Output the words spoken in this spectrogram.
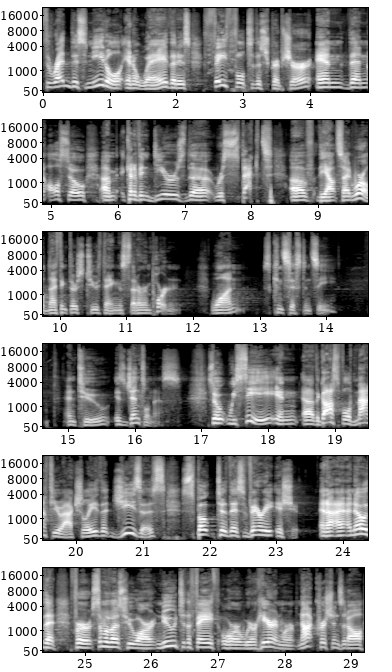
thread this needle in a way that is faithful to the scripture and then also um, kind of endears the respect of the outside world. And I think there's two things that are important one is consistency, and two is gentleness. So we see in uh, the Gospel of Matthew, actually, that Jesus spoke to this very issue. And I, I, know that for some of us who are new to the faith or we're here and we're not Christians at all,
